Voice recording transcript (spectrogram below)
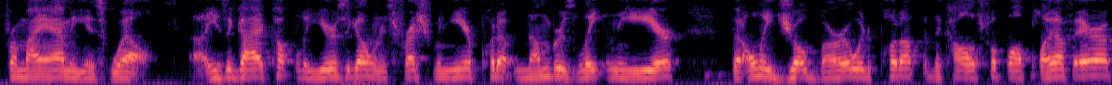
from Miami as well. Uh, he's a guy a couple of years ago in his freshman year put up numbers late in the year that only Joe Burrow would put up in the college football playoff era.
